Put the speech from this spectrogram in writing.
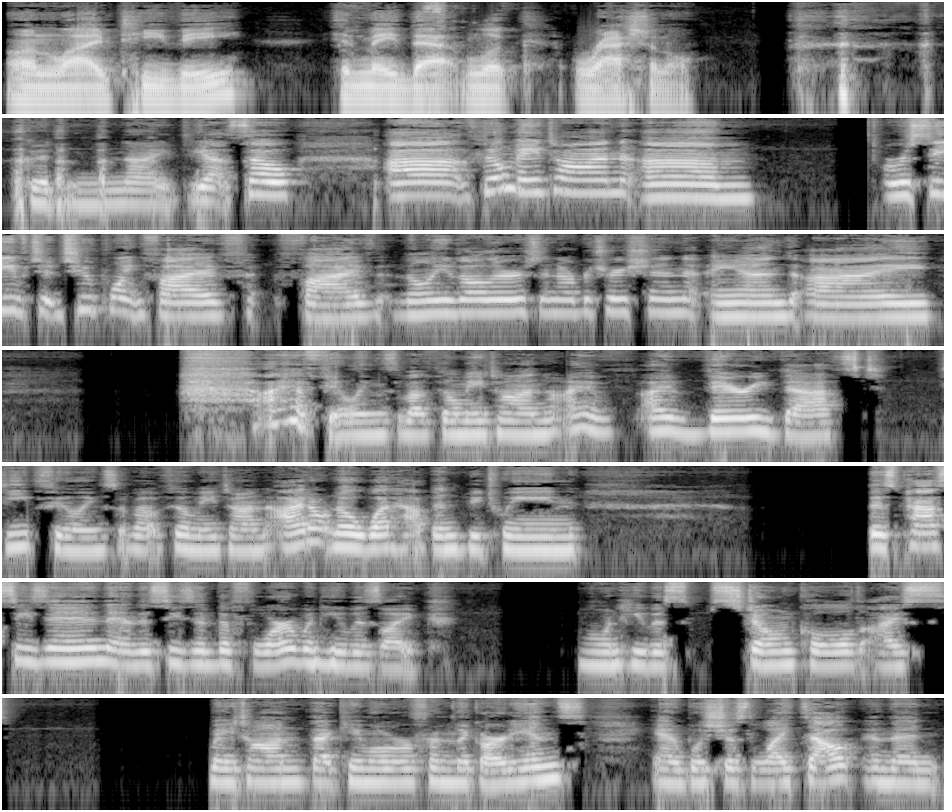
on live TV, it made that look rational. Good night. Yeah. So, uh, Phil Maton um, received two point five five million dollars in arbitration, and I, I have feelings about Phil Maton. I have I have very vast deep feelings about Phil Maton. I don't know what happened between this past season and the season before when he was like when he was stone cold ice Maton that came over from the Guardians and was just lights out and then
